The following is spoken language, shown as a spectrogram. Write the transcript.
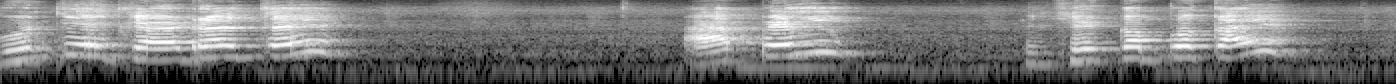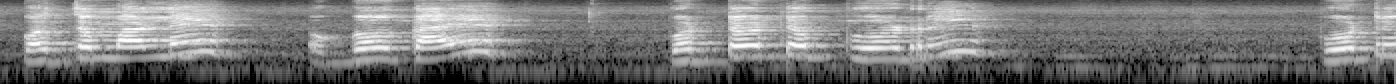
ಮುಂಚೆ ಅಡ್ರಂತೆ ಆ್ಯಪಲ್ ಸಿಕ್ಕಪ್ಪಕಾಯಿ ಕೊತ್ತಂಬರಿ ಒಗ್ಗೋಕಾಯಿ పొట్టొట్టు పొడి పొట్టు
